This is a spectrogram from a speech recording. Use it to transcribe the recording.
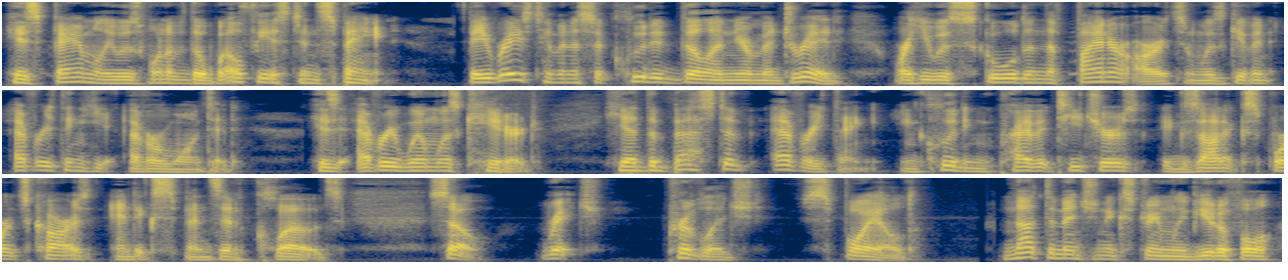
His family was one of the wealthiest in Spain. They raised him in a secluded villa near Madrid, where he was schooled in the finer arts and was given everything he ever wanted. His every whim was catered. He had the best of everything, including private teachers, exotic sports cars, and expensive clothes. So, rich, privileged, spoiled, not to mention extremely beautiful,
